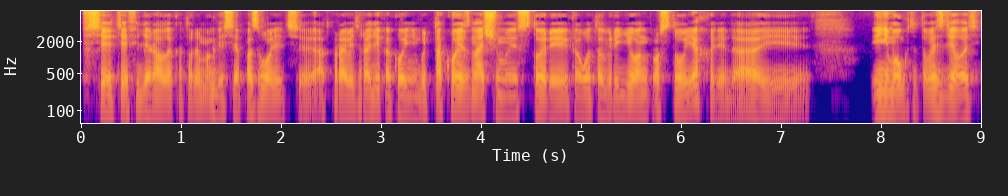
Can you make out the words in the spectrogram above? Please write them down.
все те федералы, которые могли себе позволить отправить ради какой-нибудь такой значимой истории кого-то в регион, просто уехали, да, и и не могут этого сделать.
